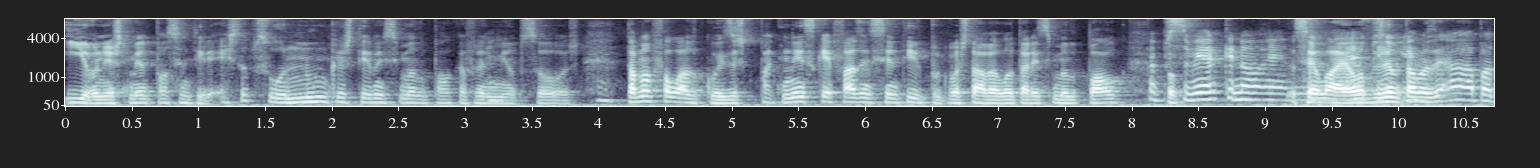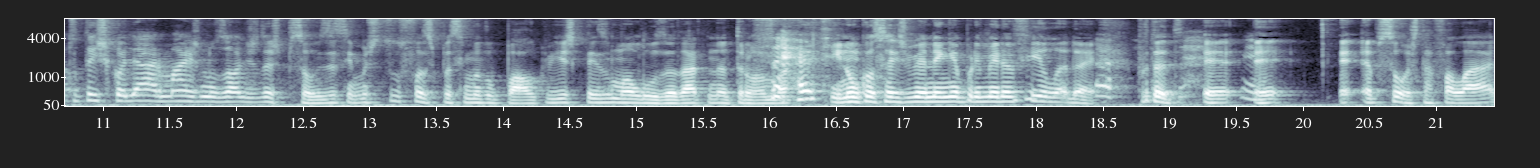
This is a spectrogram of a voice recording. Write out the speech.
E eu, neste momento, posso sentir, esta pessoa nunca esteve em cima do palco à frente de mil pessoas. Estava a falar de coisas que, pá, que nem sequer fazem sentido, porque bastava ela estar em cima do palco... Para perceber para, que não é... Sei lá, é ela, por exemplo, estava a dizer, ah, pá, tu tens que olhar mais nos olhos das pessoas. Assim, mas se tu fosses para cima do palco, vias que tens uma luz a dar-te na tromba certo. e não consegues ver nem a primeira fila, não é? Portanto, é, é, a pessoa está a falar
